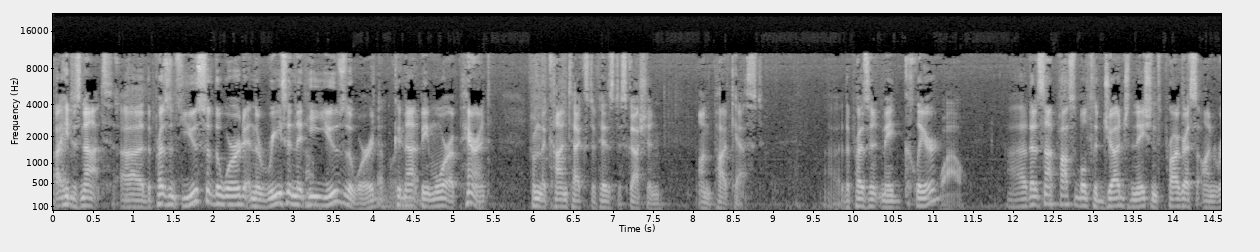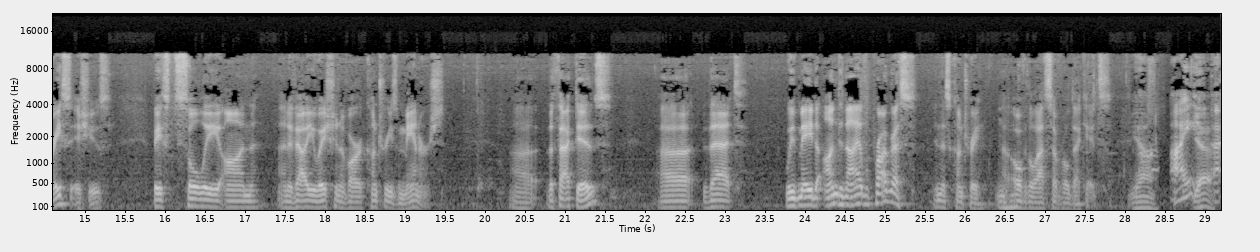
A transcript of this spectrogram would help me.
Uh, he does not. Uh, the president's use of the word and the reason that he used the word could not be more apparent from the context of his discussion on the podcast. Uh, the president made clear wow. uh, that it's not possible to judge the nation's progress on race issues based solely on an evaluation of our country's manners. Uh, the fact is uh, that we've made undeniable progress in this country uh, over the last several decades. Yeah. I, Yeah.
